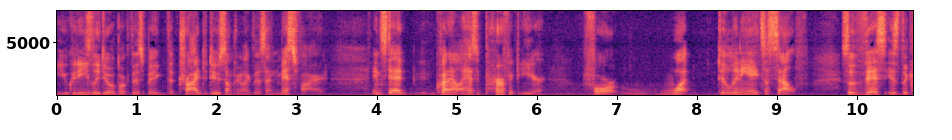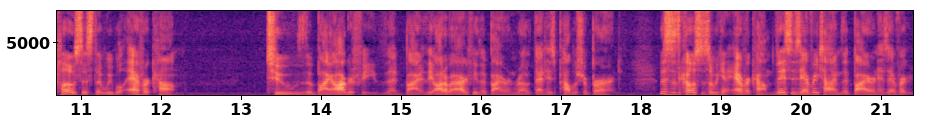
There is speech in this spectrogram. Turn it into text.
you could easily do a book this big that tried to do something like this and misfired. Instead, Quennell has a perfect ear for what delineates a self. So this is the closest that we will ever come to the biography that by the autobiography that Byron wrote that his publisher burned. This is the closest that we can ever come. This is every time that Byron has ever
